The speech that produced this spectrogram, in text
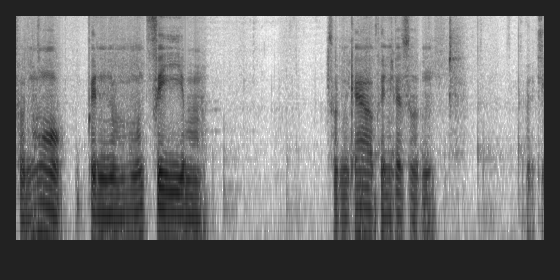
ศูนย์หกเป็นมุดฟิล์มศูนย์เก้าเป็นกระสุน โอเค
